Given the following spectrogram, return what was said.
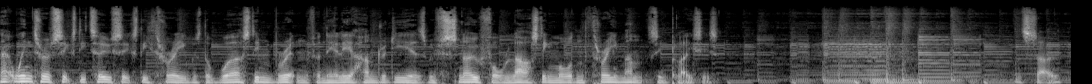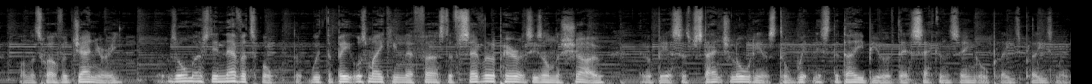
That winter of 62 63 was the worst in Britain for nearly a hundred years, with snowfall lasting more than three months in places. And so, on the 12th of January, it was almost inevitable that with the Beatles making their first of several appearances on the show, there would be a substantial audience to witness the debut of their second single, Please Please Me.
